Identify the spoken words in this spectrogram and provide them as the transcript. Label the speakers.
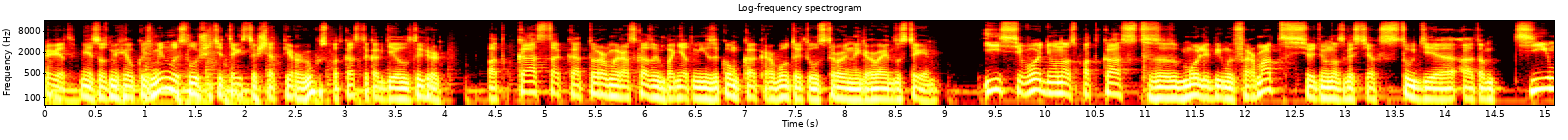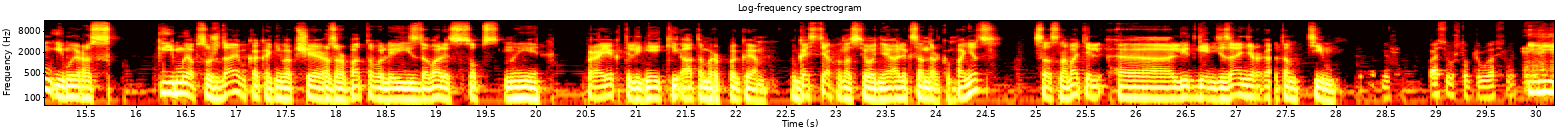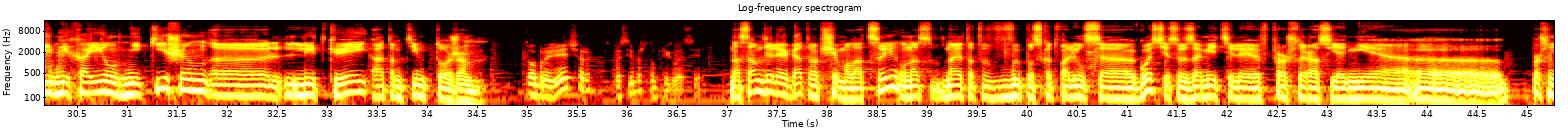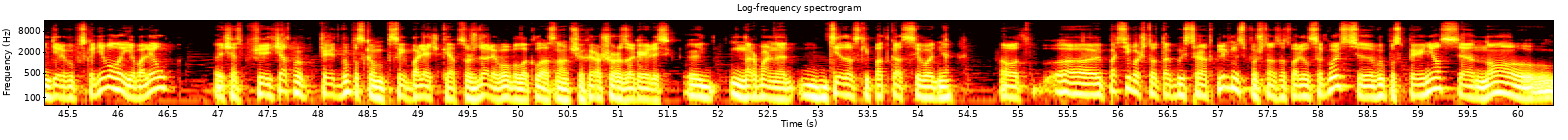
Speaker 1: Привет, меня зовут Михаил Кузьмин, вы слушаете 361 выпуск подкаста «Как делают игры». Подкаста, в котором мы рассказываем понятным языком, как работает и устроена игровая индустрия. И сегодня у нас подкаст, мой любимый формат. Сегодня у нас в гостях студия Atom Team, и мы, рас... и мы обсуждаем, как они вообще разрабатывали и издавали собственные проекты линейки Atom RPG. В гостях у нас сегодня Александр Компанец, сооснователь, э, лид-гейм-дизайнер Atom Team.
Speaker 2: Спасибо, что пригласили.
Speaker 1: И Михаил Никишин, э, лид QA, Atom Team тоже.
Speaker 3: Добрый вечер, спасибо, что пригласили.
Speaker 1: На самом деле, ребята вообще молодцы. У нас на этот выпуск отвалился гость. Если вы заметили, в прошлый раз я не... Э, в прошлой неделе выпуска не было, я болел. Сейчас, сейчас мы перед выпуском свои болячки обсуждали, его было классно, вообще хорошо разогрелись. Э, нормально, дедовский подкаст сегодня. Вот. Э, спасибо, что так быстро откликнулись, потому что у нас отвалился гость, э, выпуск перенесся, но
